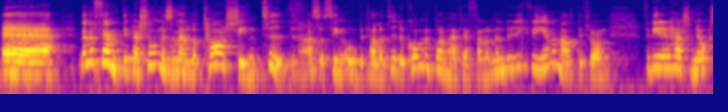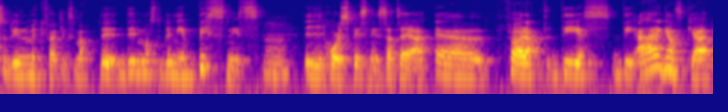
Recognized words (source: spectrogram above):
Eh, Nej men 50 personer som ändå tar sin tid, ja. alltså sin obetalda tid och kommer på de här träffarna. Men då gick vi igenom allt ifrån, för det är det här som jag också brinner mycket för, att, liksom att det, det måste bli mer business mm. i horse business så att säga. Eh, för att det, det är ganska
